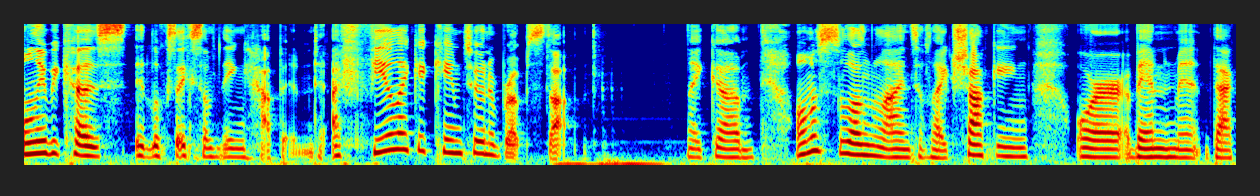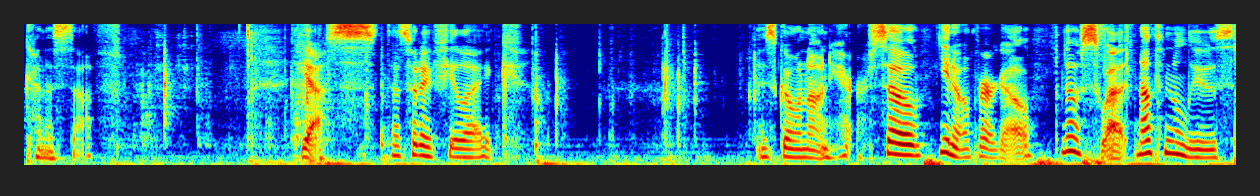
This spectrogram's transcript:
only because it looks like something happened. I feel like it came to an abrupt stop. Like um, almost along the lines of like shocking or abandonment, that kind of stuff. Yes, that's what I feel like is going on here. So, you know, Virgo, no sweat, nothing to lose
